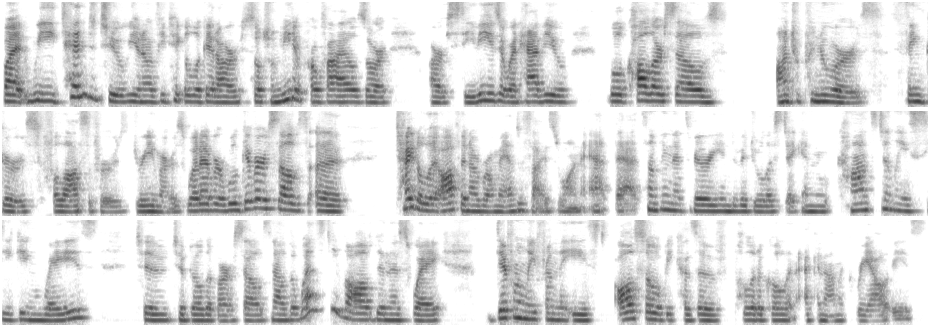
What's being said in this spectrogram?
but we tend to, you know, if you take a look at our social media profiles or our CVs or what have you, we'll call ourselves entrepreneurs, thinkers, philosophers, dreamers, whatever. We'll give ourselves a title, often a romanticized one at that, something that's very individualistic and constantly seeking ways to, to build up ourselves. Now, the West evolved in this way differently from the East, also because of political and economic realities.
